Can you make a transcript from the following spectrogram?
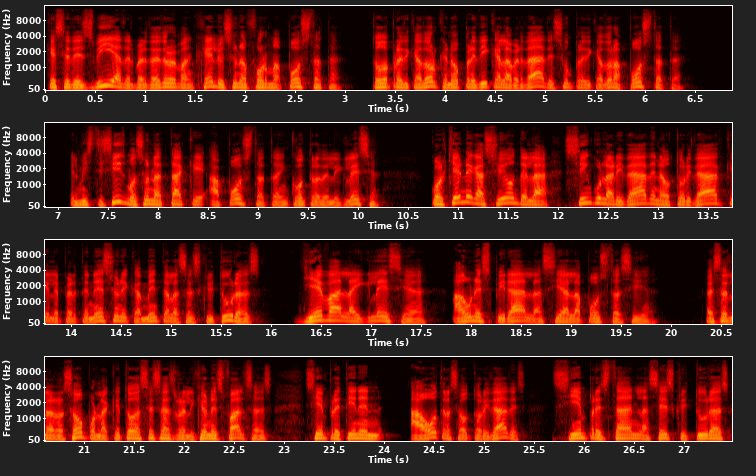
que se desvía del verdadero evangelio es una forma apóstata. Todo predicador que no predica la verdad es un predicador apóstata. El misticismo es un ataque apóstata en contra de la iglesia. Cualquier negación de la singularidad en autoridad que le pertenece únicamente a las escrituras lleva a la iglesia a una espiral hacia la apostasía. Esa es la razón por la que todas esas religiones falsas siempre tienen a otras autoridades. Siempre están las escrituras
